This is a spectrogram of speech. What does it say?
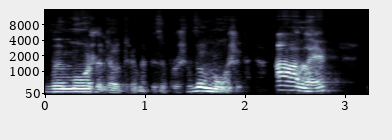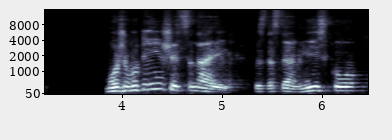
Ви можете отримати запрошення, ви можете, але може бути інший сценарій. Ви здасте англійську,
